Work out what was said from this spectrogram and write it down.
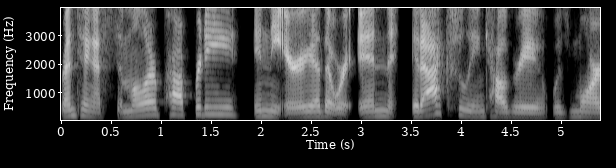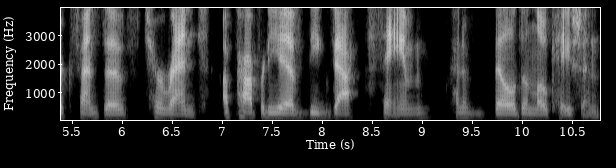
renting a similar property in the area that we're in, it actually in Calgary was more expensive to rent a property of the exact same kind of build and location.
